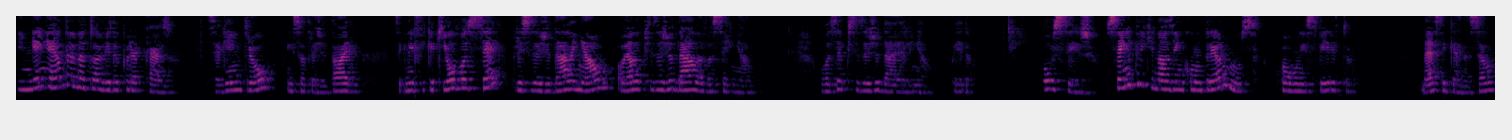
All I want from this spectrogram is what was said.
Ninguém entra na tua vida por acaso. Se alguém entrou em sua trajetória, significa que ou você precisa ajudá-la em algo ou ela precisa ajudá-la você em algo. Você precisa ajudar ela em algo, perdão. Ou seja, sempre que nós encontramos com o Espírito nessa encarnação,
